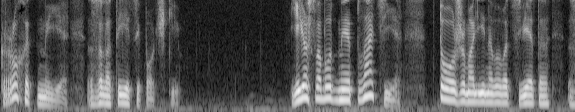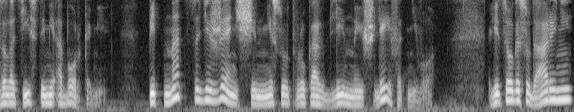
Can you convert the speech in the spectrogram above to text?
крохотные золотые цепочки. Ее свободное платье тоже малинового цвета с золотистыми оборками. Пятнадцати женщин несут в руках длинный шлейф от него. Лицо государыни,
